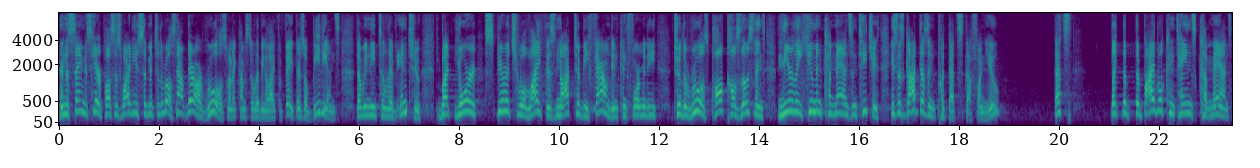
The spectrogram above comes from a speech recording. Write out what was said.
And the same is here. Paul says, Why do you submit to the rules? Now, there are rules when it comes to living a life of faith. There's obedience that we need to live into. But your spiritual life is not to be found in conformity to the rules. Paul calls those things merely human commands and teachings. He says, God doesn't put that stuff on you. That's like the, the Bible contains commands.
